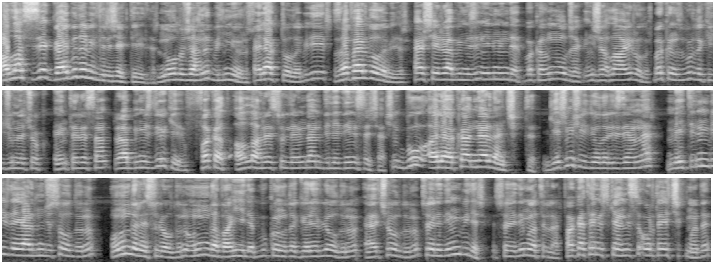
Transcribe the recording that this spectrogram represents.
Allah size gaybı da bildirecek değildir. Ne olacağını bilmiyoruz. Helak da olabilir, zafer de olabilir. Her şey Rabbimizin ilminde. Bakalım ne olacak? İnşallah hayır olur. Bakınız buradaki cümle çok enteresan. Rabbimiz diyor ki fakat Allah Resullerinden dilediğini seçer. Şimdi bu alaka nereden çıktı? Geçmiş videoları izleyenler Mehdi'nin bir de yardımcısı olduğunu, onun da Resul olduğunu, onun da vahiy ile bu konuda görevli olduğunu, elçi olduğunu söylediğimi bilir. Söylediğimi hatırlar. Fakat henüz kendisi ortaya çıkmadı.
